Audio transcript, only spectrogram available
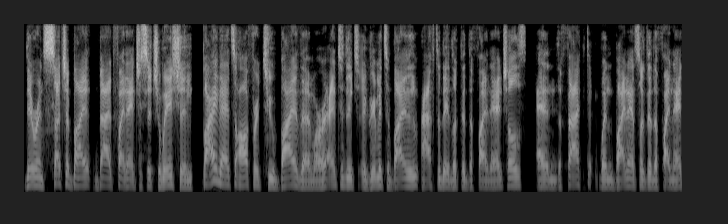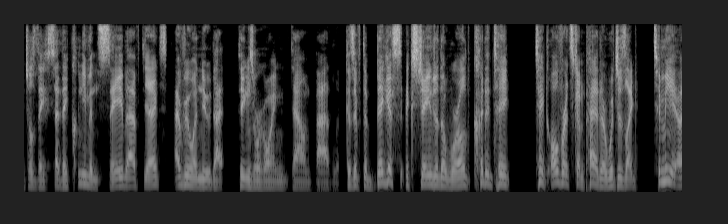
they were in such a bad financial situation. Binance offered to buy them or entered into an agreement to buy them after they looked at the financials. And the fact when Binance looked at the financials, they said they couldn't even save FTX. Everyone knew that things were going down badly. Because if the biggest exchange in the world couldn't take take over its competitor, which is like to me a,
